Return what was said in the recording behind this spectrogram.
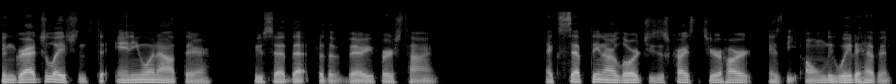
Congratulations to anyone out there who said that for the very first time. Accepting our Lord Jesus Christ into your heart is the only way to heaven.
